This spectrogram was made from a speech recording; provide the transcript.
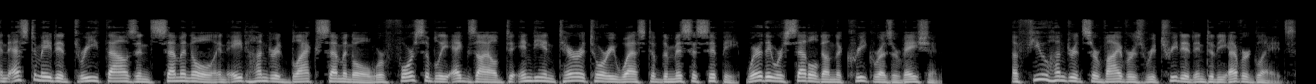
An estimated 3,000 Seminole and 800 black Seminole were forcibly exiled to Indian Territory west of the Mississippi, where they were settled on the Creek Reservation. A few hundred survivors retreated into the Everglades.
